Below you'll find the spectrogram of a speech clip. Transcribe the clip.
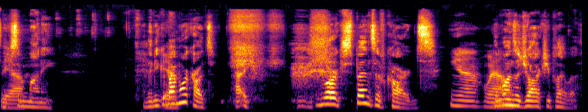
Make Yeah. some money. And then you can Yeah. buy more cards. I, More expensive cards. yeah, well, the ones that you'll actually play with.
